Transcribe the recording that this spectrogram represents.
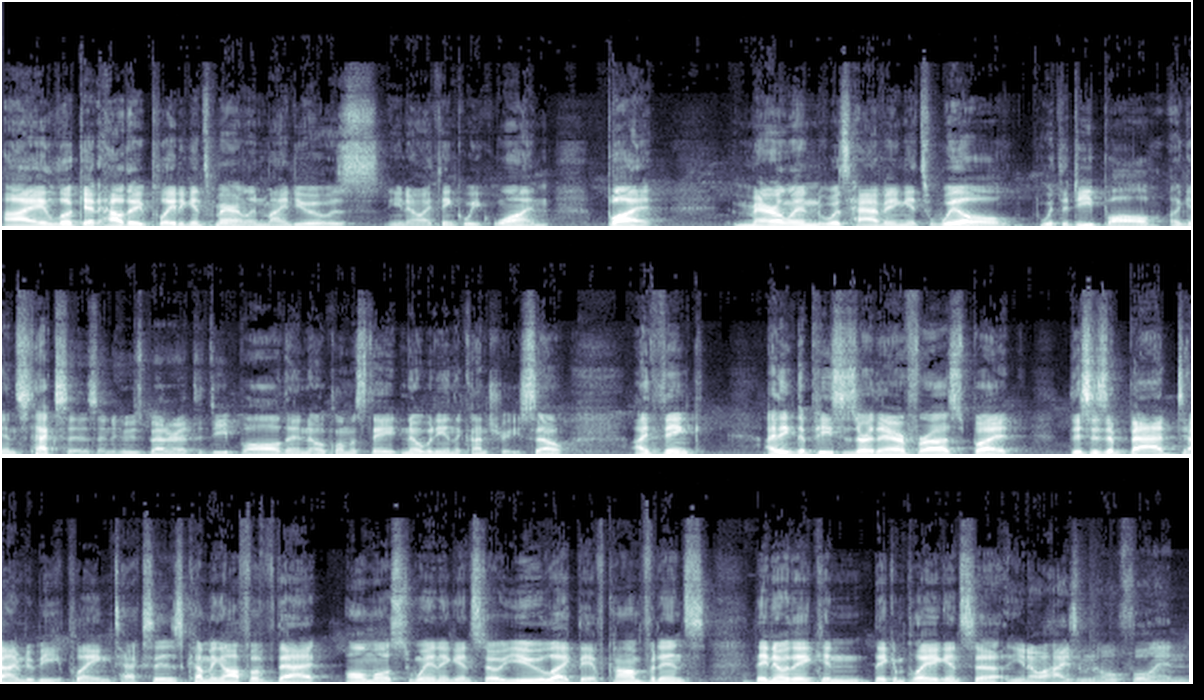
I look at how they played against Maryland. Mind you, it was you know I think week one, but Maryland was having its will with the deep ball against Texas, and who's better at the deep ball than Oklahoma State? Nobody in the country. So, I think I think the pieces are there for us, but this is a bad time to be playing Texas, coming off of that almost win against OU. Like they have confidence, they know they can they can play against a you know a Heisman hopeful in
